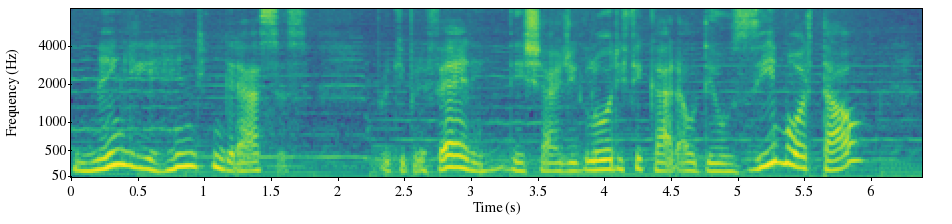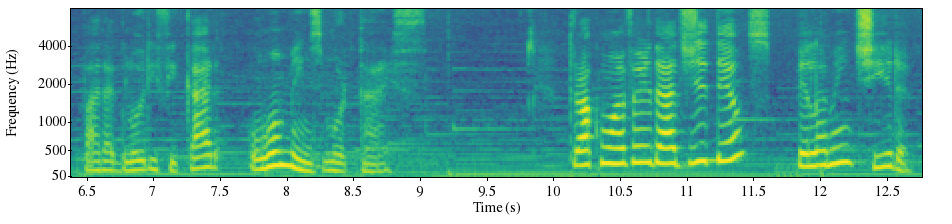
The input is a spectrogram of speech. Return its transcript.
nem lhe rendem graças, porque preferem deixar de glorificar ao Deus imortal para glorificar homens mortais. Trocam a verdade de Deus pela mentira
